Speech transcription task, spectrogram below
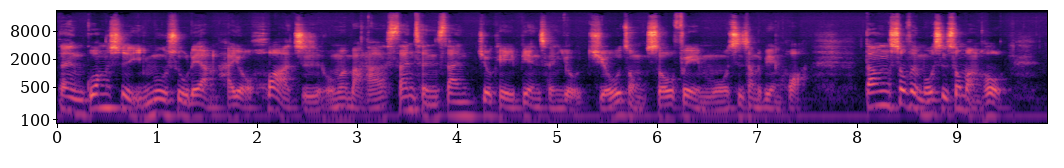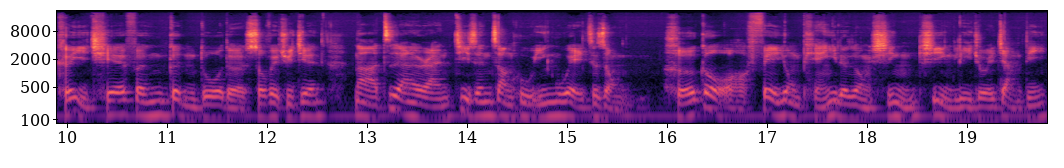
但光是荧幕数量还有画质，我们把它三乘三，就可以变成有九种收费模式上的变化。当收费模式松绑后，可以切分更多的收费区间，那自然而然，寄生账户因为这种合购哦费用便宜的这种吸引吸引力就会降低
